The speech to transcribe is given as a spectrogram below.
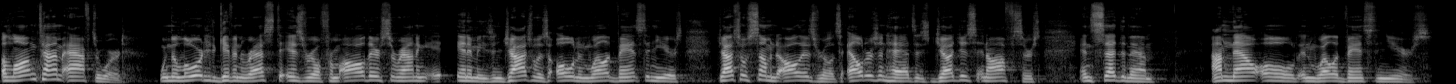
A long time afterward, when the Lord had given rest to Israel from all their surrounding enemies, and Joshua was old and well advanced in years, Joshua summoned all Israel, its elders and heads, its judges and officers, and said to them, I'm now old and well advanced in years.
